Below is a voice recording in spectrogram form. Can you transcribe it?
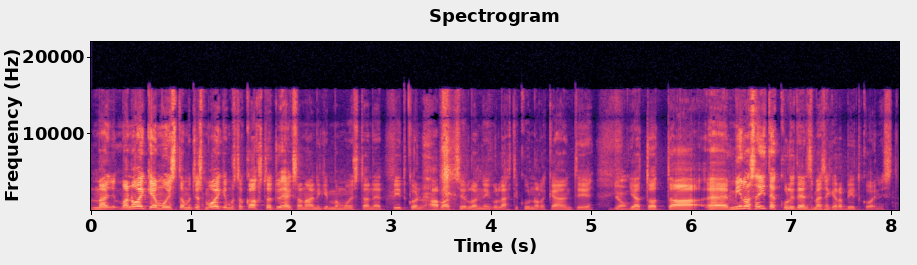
Mä, mä en oikein muista, mutta jos mä oikein muistan, 2009 ainakin mä muistan, että Bitcoin about silloin niin lähti kunnolla käyntiin. Joo. Ja tota, ää, milloin sä itse kuulit ensimmäisen kerran Bitcoinista?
